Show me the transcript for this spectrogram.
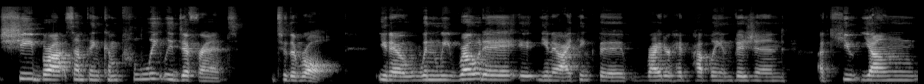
she brought something completely different to the role you know, when we wrote it, it, you know, I think the writer had probably envisioned a cute young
